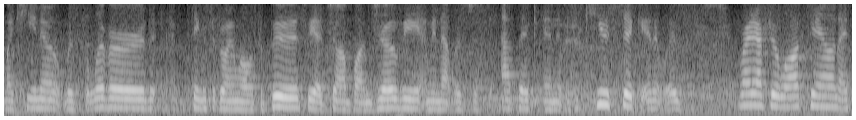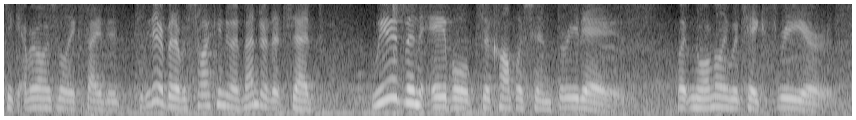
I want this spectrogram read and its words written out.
My keynote was delivered. Things are going well with the booth. We had Jon Bon Jovi. I mean, that was just epic, and it was acoustic, and it was right after lockdown. I think everyone was really excited to be there. But I was talking to a vendor that said, we have been able to accomplish in three days what normally would take three years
